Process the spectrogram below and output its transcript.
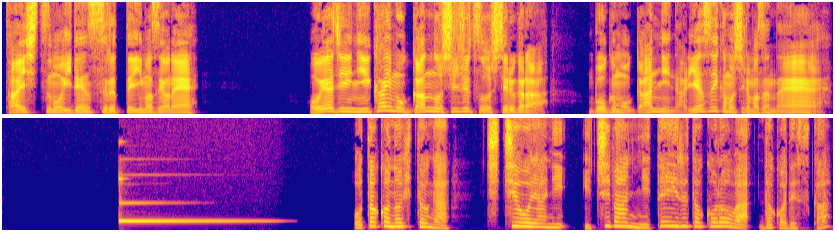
体質も遺伝するって言いますよね。親父2回も癌の手術をしてるから、僕も癌になりやすいかもしれませんね。男の人が父親に一番似ているところはどこですか？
